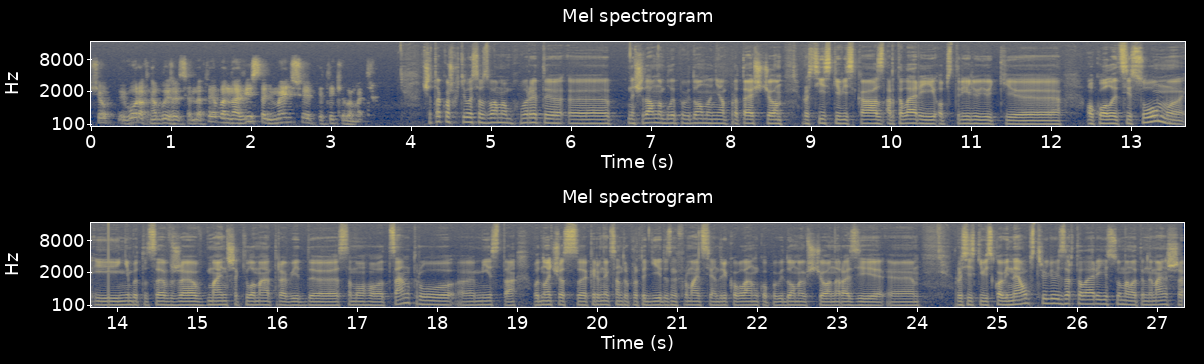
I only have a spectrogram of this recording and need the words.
щоб ворог наближився на тебе на відстань менше 5 кілометрів. Ще також хотілося б з вами обговорити. е, Нещодавно були повідомлення про те, що російські війська з артилерії обстрілюють е, околиці Сум, і нібито це вже менше кілометра від е, самого центру міста. Водночас керівник центру протидії дезінформації Андрій Коваленко повідомив, що наразі російські військові не обстрілюють з артилерії Суми, але тим не менше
